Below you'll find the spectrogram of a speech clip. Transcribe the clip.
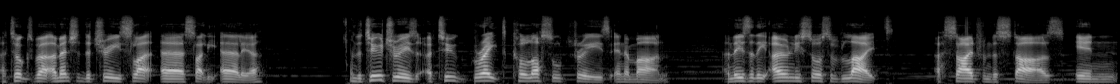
I talked about I mentioned the trees sli uh, slightly earlier. And the two trees are two great colossal trees in Aman, and these are the only source of light aside from the stars in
